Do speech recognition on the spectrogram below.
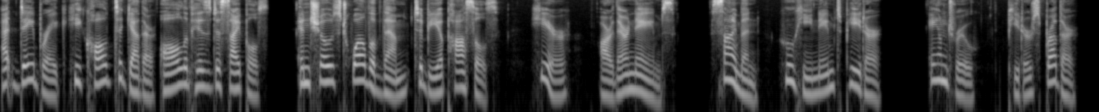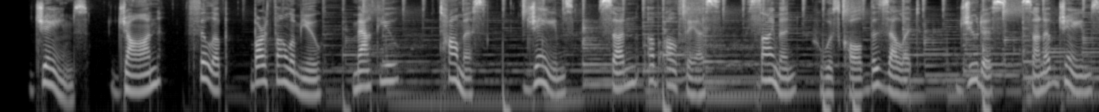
At daybreak, he called together all of his disciples and chose twelve of them to be apostles. Here are their names Simon, who he named Peter Andrew, Peter's brother, James, John, Philip, Bartholomew, Matthew, Thomas, James, son of Alphaeus, Simon, who was called the Zealot, Judas, son of James,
